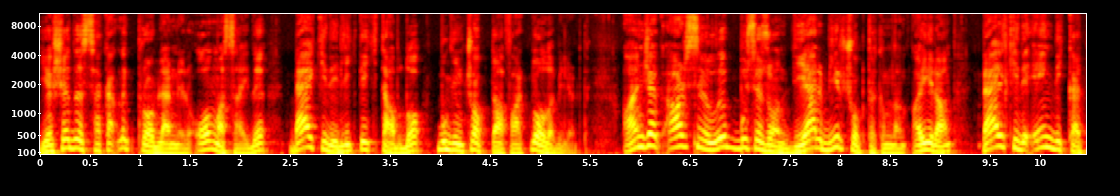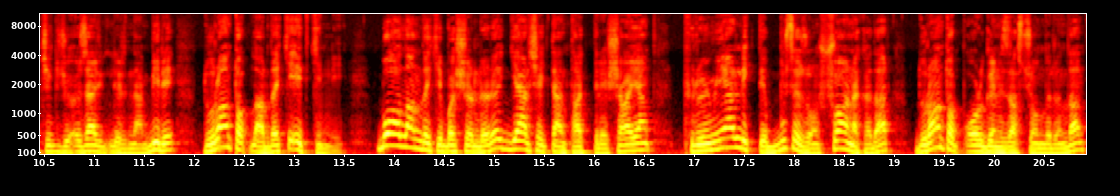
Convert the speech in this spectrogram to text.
yaşadığı sakatlık problemleri olmasaydı belki de ligdeki tablo bugün çok daha farklı olabilirdi. Ancak Arsenal'ı bu sezon diğer birçok takımdan ayıran belki de en dikkat çekici özelliklerinden biri duran toplardaki etkinliği. Bu alandaki başarıları gerçekten takdire şayan. Premier Lig'de bu sezon şu ana kadar duran top organizasyonlarından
